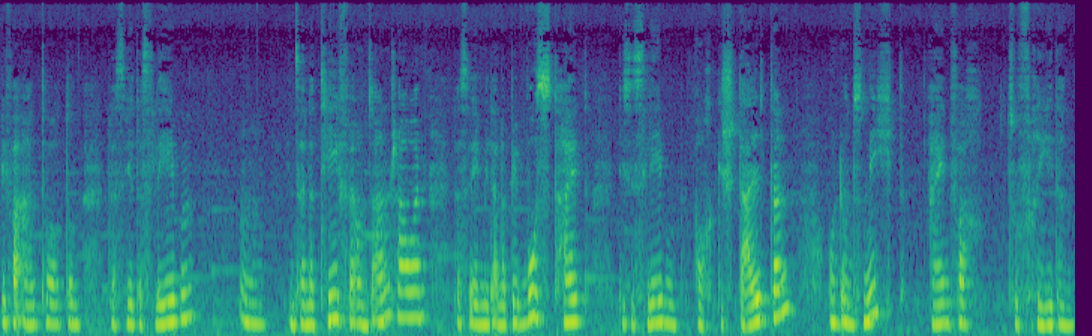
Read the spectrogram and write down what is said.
die Verantwortung, dass wir das Leben mh, hm, in seiner Tiefe uns anschauen, dass wir mit einer Bewusstheit dieses Leben auch gestalten und uns nicht einfach zufrieden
